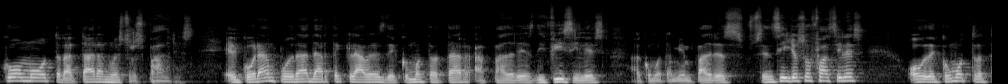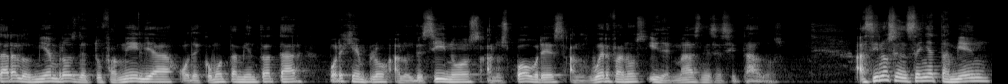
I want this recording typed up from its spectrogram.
cómo tratar a nuestros padres. El Corán podrá darte claves de cómo tratar a padres difíciles, a como también padres sencillos o fáciles, o de cómo tratar a los miembros de tu familia, o de cómo también tratar, por ejemplo, a los vecinos, a los pobres, a los huérfanos y demás necesitados. Así nos enseña también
